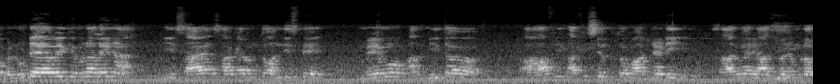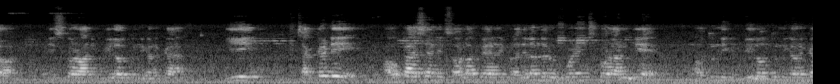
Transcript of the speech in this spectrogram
ఒక నూట యాభై కెమెరాలైనా ఈ సహాయ సహకారంతో అందిస్తే మేము ఆ మిగతా ఆఫీ అఫీషియల్తో మాట్లాడి సార్ గారి ఆధ్వర్యంలో తీసుకోవడానికి వీలవుతుంది కనుక ఈ చక్కటి అవకాశాన్ని సౌలభ్యాన్ని ప్రజలందరూ ఉపయోగించుకోవడానికే అవుతుంది వీలవుతుంది కనుక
